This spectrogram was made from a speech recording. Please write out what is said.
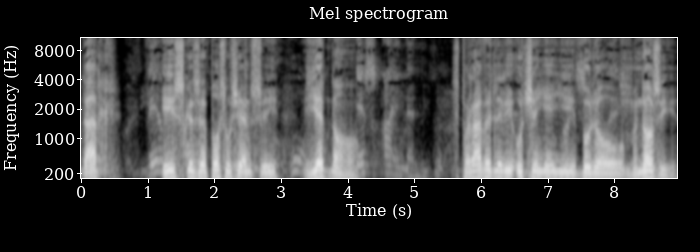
tak i skrze poslušenství jednoho spravedlivý učinění budou mnozí.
